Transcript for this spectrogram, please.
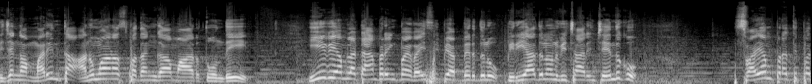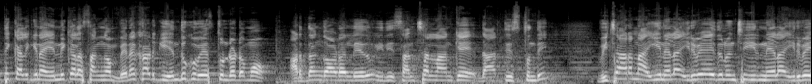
నిజంగా మరింత అనుమానాస్పదంగా మారుతుంది. ఈవీఎంల ట్యాంపరింగ్పై వైసీపీ అభ్యర్థులు ఫిర్యాదులను విచారించేందుకు స్వయం ప్రతిపత్తి కలిగిన ఎన్నికల సంఘం వెనకడుగు ఎందుకు వేస్తుండడమో అర్థం కావడం లేదు. ఇది సంచలనానికే దారితీస్తుంది. విచారణ ఈ నెల ఇరవై ఐదు నుంచి ఈ నెల ఇరవై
